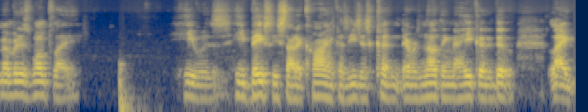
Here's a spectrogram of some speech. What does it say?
remember this one play? He was he basically started crying because he just couldn't. There was nothing that he could do. Like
